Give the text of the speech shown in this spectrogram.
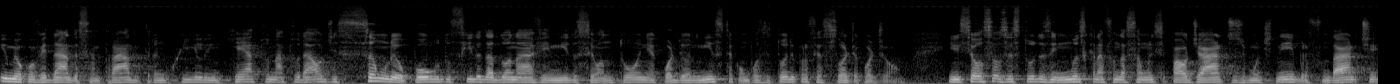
E o meu convidado é centrado, tranquilo, inquieto, natural de São Leopoldo, filho da dona Avenida Seu Antônio, acordeonista, compositor e professor de acordeon. Iniciou seus estudos em música na Fundação Municipal de Artes de Montenegro, Fundarte,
